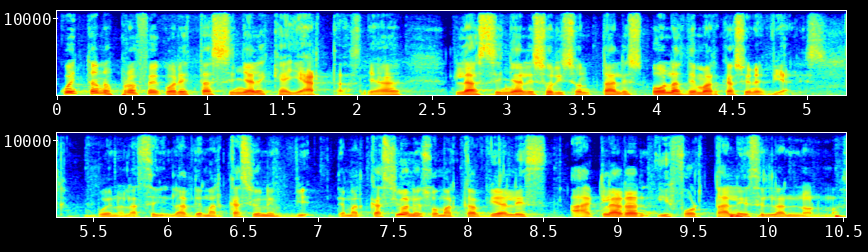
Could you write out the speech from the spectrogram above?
Cuéntanos, profe, con estas señales que hay hartas, ¿ya? Las señales horizontales o las demarcaciones viales. Bueno, las, demarcaciones, demarcaciones o marcas viales aclaran y fortalecen las normas.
